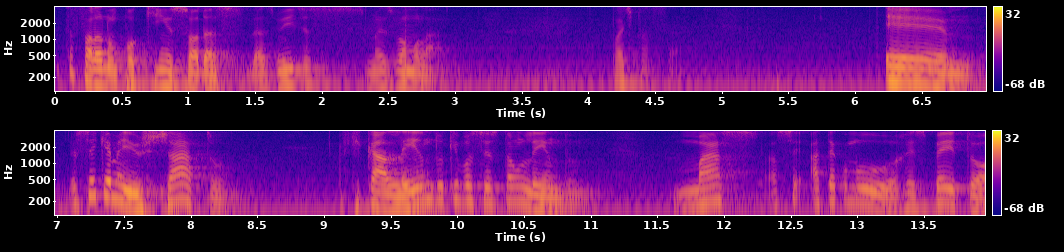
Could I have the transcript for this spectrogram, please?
estou falando um pouquinho só das, das mídias, mas vamos lá. Pode passar. É, eu sei que é meio chato ficar lendo o que vocês estão lendo, mas assim, até como respeito a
